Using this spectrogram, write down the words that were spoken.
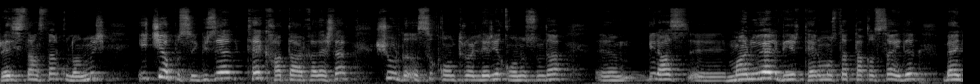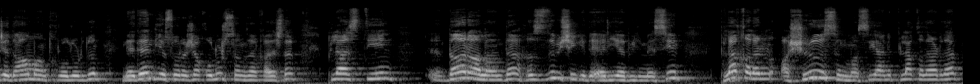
rezistanslar kullanmış. İç yapısı güzel. Tek hata arkadaşlar şurada ısı kontrolleri konusunda e, biraz e, manuel bir termostat takılsaydı bence daha mantıklı olurdu. Neden diye soracak olursanız arkadaşlar plastiğin e, dar alanda hızlı bir şekilde eriyebilmesi Plakaların aşırı ısınması yani plakalarda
